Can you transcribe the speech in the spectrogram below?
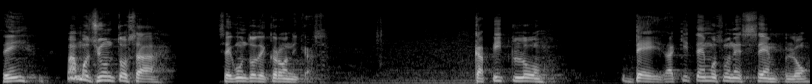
¿Sí? Vamos juntos a Segundo de Crónicas, capítulo 10. Aqui temos um exemplo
